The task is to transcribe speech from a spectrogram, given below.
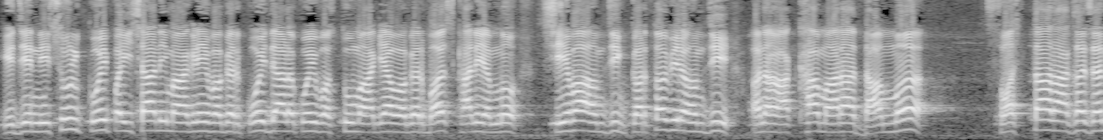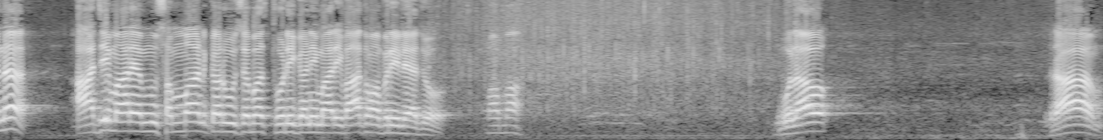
કે જે નિઃશુલ્ક કોઈ પૈસાની માગણી વગર કોઈ દાડો કોઈ વસ્તુ માગ્યા વગર બસ ખાલી એમનો સેવા સમજી કર્તવ્ય સમજી અને આખા મારા ધામમાં સ્વચ્છતા રાખે છે ને આજે મારે એમનું સન્માન કરવું છે. બસ થોડી ઘણી મારી વાત વાપરી લેજો. બોલાવો. રામ.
